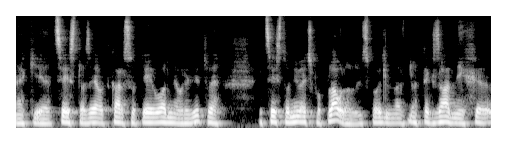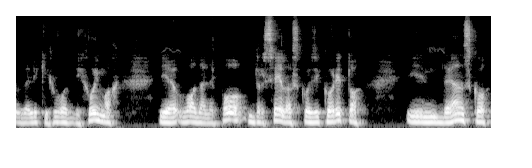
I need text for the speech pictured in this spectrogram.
ne, ki je cesta zdaj, odkar so te vodne ureditve, cesto ni več poplavljalo in smo videli na, na teh zadnjih eh, velikih vodnih ujmah, je voda lepo drsela skozi korito in dejansko,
